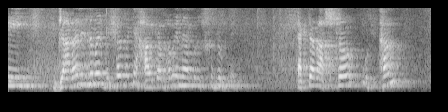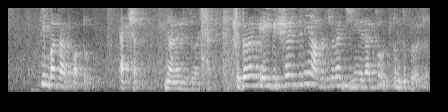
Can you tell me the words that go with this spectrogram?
এই জার্নালিজমের বিষয়টাকে হালকাভাবে নেওয়ার কোনো সুযোগ নেই। একটা রাষ্ট্র উত্থান কিংবা তার পতন একসাথে, জার্নালিজমের সাথে। সুতরাং এই বিষয়টি নিয়ে আলোচনা জিনিয়ে রাখা অত্যন্ত প্রয়োজন।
